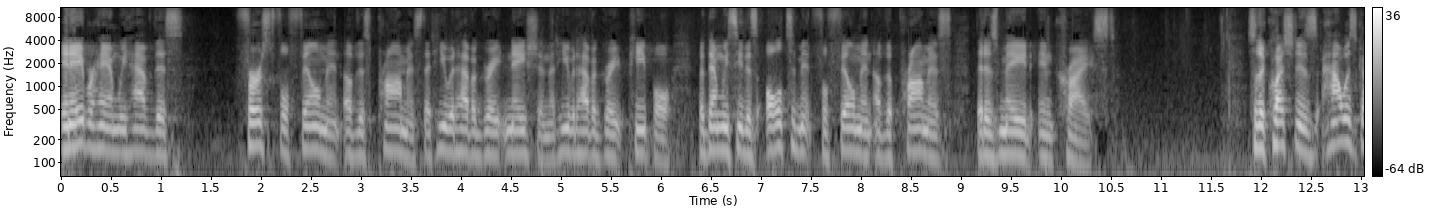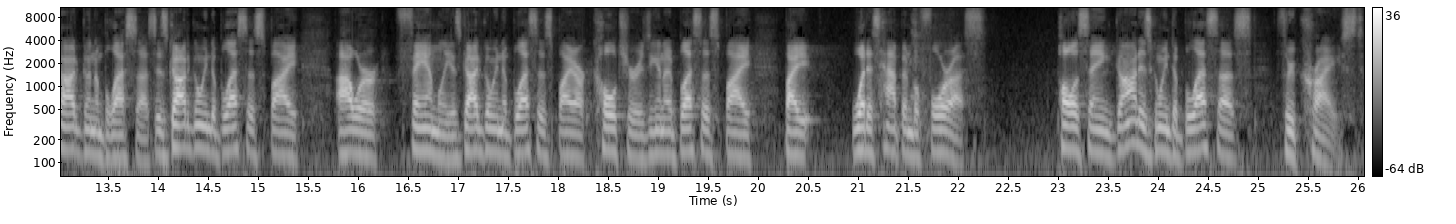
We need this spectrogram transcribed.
In Abraham, we have this first fulfillment of this promise that he would have a great nation, that he would have a great people. But then we see this ultimate fulfillment of the promise that is made in Christ. So the question is how is God going to bless us? Is God going to bless us by our family? Is God going to bless us by our culture? Is He going to bless us by, by what has happened before us? Paul is saying God is going to bless us through Christ.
